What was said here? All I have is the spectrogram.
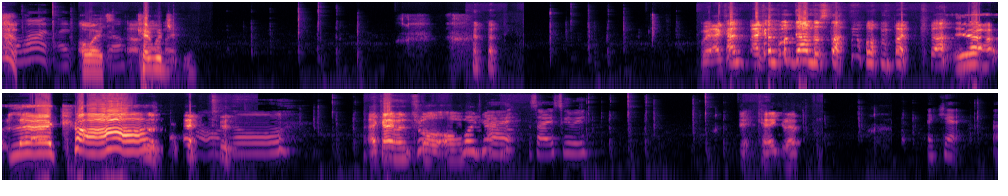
hold on. I, oh wait, Oh, can we? never Wait, I can't. I can't put down the stuff. Oh my god. Yeah, lecker. Oh no. I can't even throw. Oh my god. Alright, sorry, Scooby. Okay, Can I grab? I can't. Uh,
